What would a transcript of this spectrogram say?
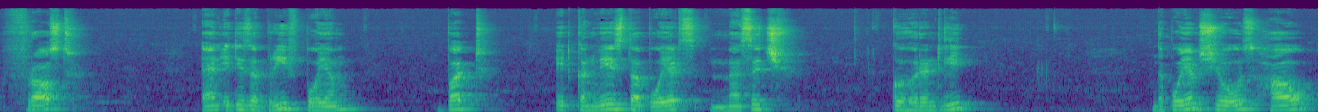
Frost and it is a brief poem but it conveys the poet's message coherently. The poem shows how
